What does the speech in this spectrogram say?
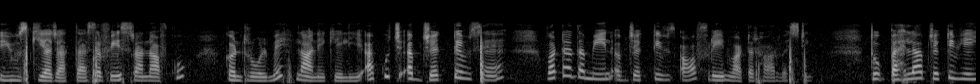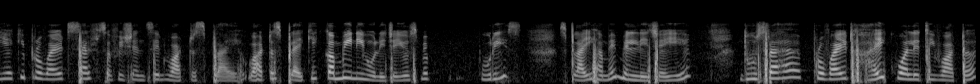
यूज़ किया जाता है सरफेस रन ऑफ़ को कंट्रोल में लाने के लिए। अब कुछ ऑब्जेक्टिव्स हैं। What are the main objectives of rain water harvesting तो पहला ऑब्जेक्टिव यही है कि provide self sufficiency in water supply water supply की कमी नहीं होनी चाहिए, उसमें पूरी सप्लाई हमें मिलनी चाहिए। दूसरा है provide high quality water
